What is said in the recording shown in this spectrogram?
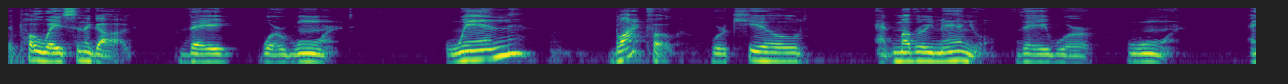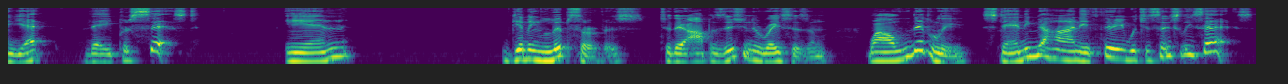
the Poway synagogue, they were warned. When black folk were killed at Mother Emanuel, they were warned. And yet they persist in giving lip service to their opposition to racism while literally standing behind a theory which essentially says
